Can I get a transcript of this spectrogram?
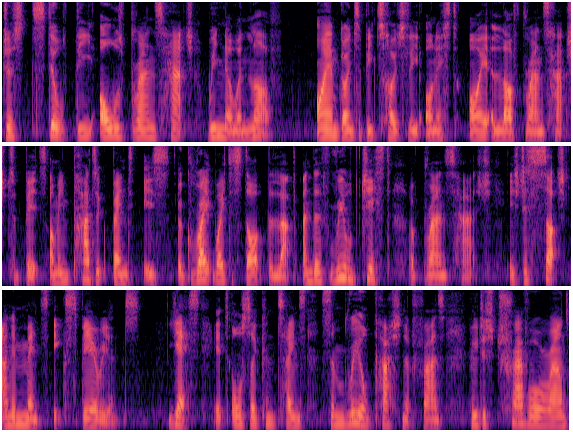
just still the old Brands Hatch we know and love. I am going to be totally honest, I love Brands Hatch to bits. I mean, Paddock Bend is a great way to start the lap, and the real gist of Brands Hatch is just such an immense experience. Yes, it also contains some real passionate fans who just travel around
